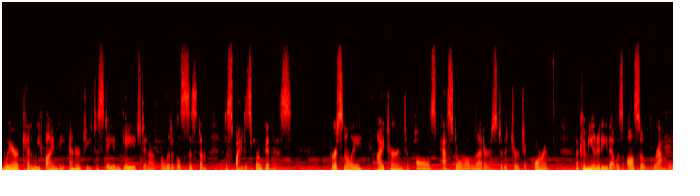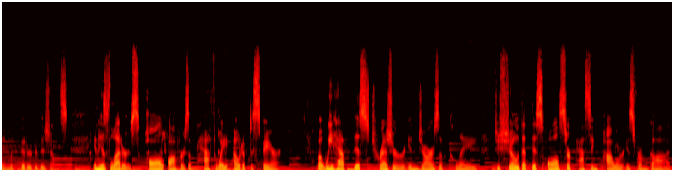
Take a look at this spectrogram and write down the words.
Where can we find the energy to stay engaged in our political system despite its brokenness? Personally, I turn to Paul's pastoral letters to the church at Corinth, a community that was also grappling with bitter divisions. In his letters, Paul offers a pathway out of despair but we have this treasure in jars of clay to show that this all surpassing power is from God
